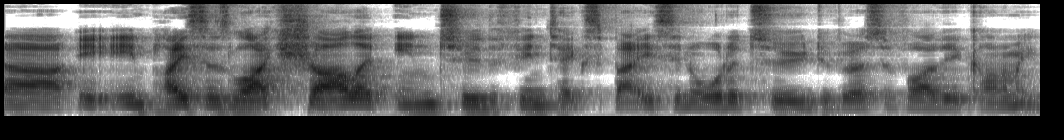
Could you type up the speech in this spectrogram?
uh, in places like Charlotte into the fintech space in order to diversify the economy?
